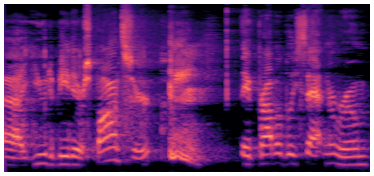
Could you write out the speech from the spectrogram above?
uh, you to be their sponsor, they probably sat in a room,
